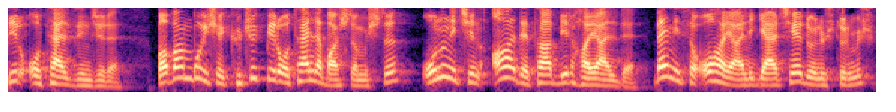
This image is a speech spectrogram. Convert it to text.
bir otel zinciri. Babam bu işe küçük bir otelle başlamıştı. Onun için adeta bir hayaldi. Ben ise o hayali gerçeğe dönüştürmüş,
